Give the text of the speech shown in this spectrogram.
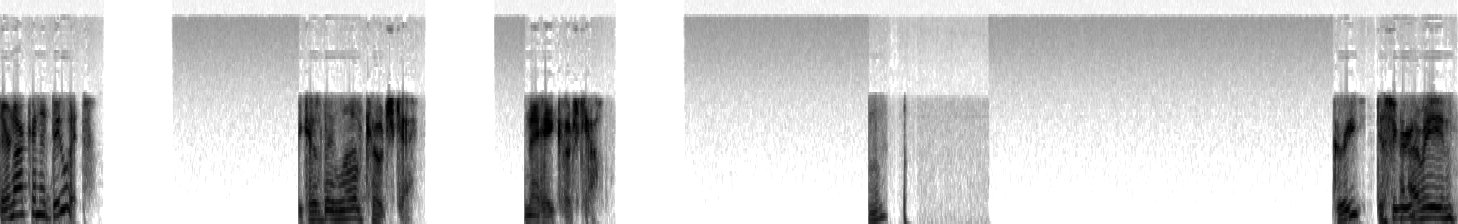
They're not going to do it because they love Coach K and they hate Coach Cal. Agree? Disagree? I mean,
